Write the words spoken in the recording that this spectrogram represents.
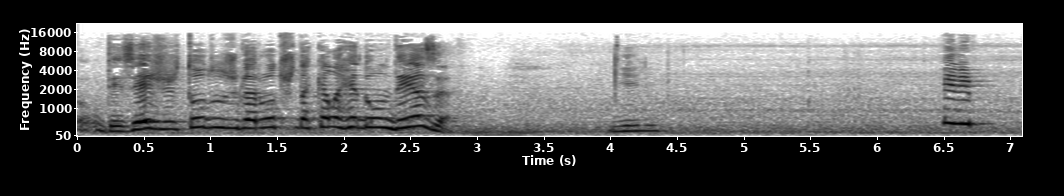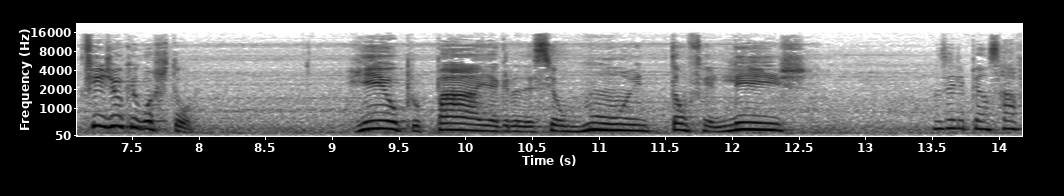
o desejo de todos os garotos daquela redondeza. E ele, ele fingiu que gostou. Riu para o pai, agradeceu muito, tão feliz. Mas ele pensava:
